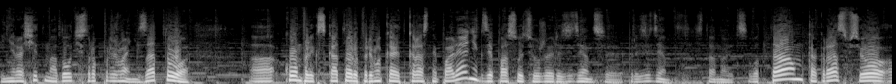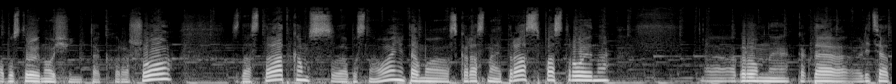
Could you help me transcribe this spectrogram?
И не рассчитан на долгий срок проживания. Зато а, комплекс, который примыкает к Красной Поляне, где, по сути, уже резиденция президента становится, вот там как раз все обустроено очень так хорошо, с достатком, с обоснованием. Там э, скоростная трасса построена огромная. Когда летят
